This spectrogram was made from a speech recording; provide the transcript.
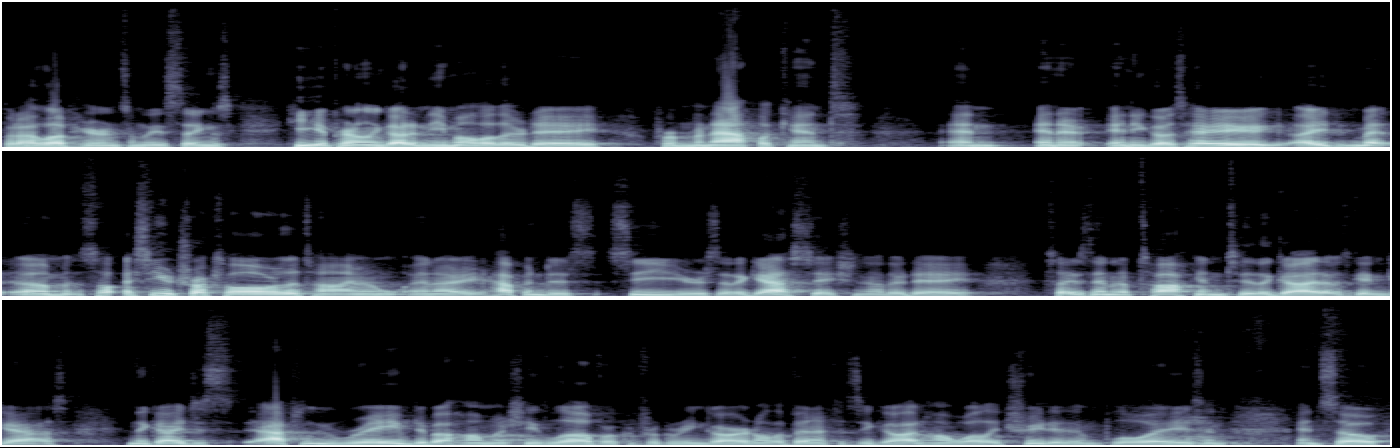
But I love hearing some of these things. He apparently got an email the other day from an applicant and and, it, and he goes, hey, I met, um, so I see your trucks all over the time, and, and I happened to see yours at a gas station the other day. So I just ended up talking to the guy that was getting gas, and the guy just absolutely raved about how much he loved working for Green Guard and all the benefits he got and how well he treated employees, and and so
